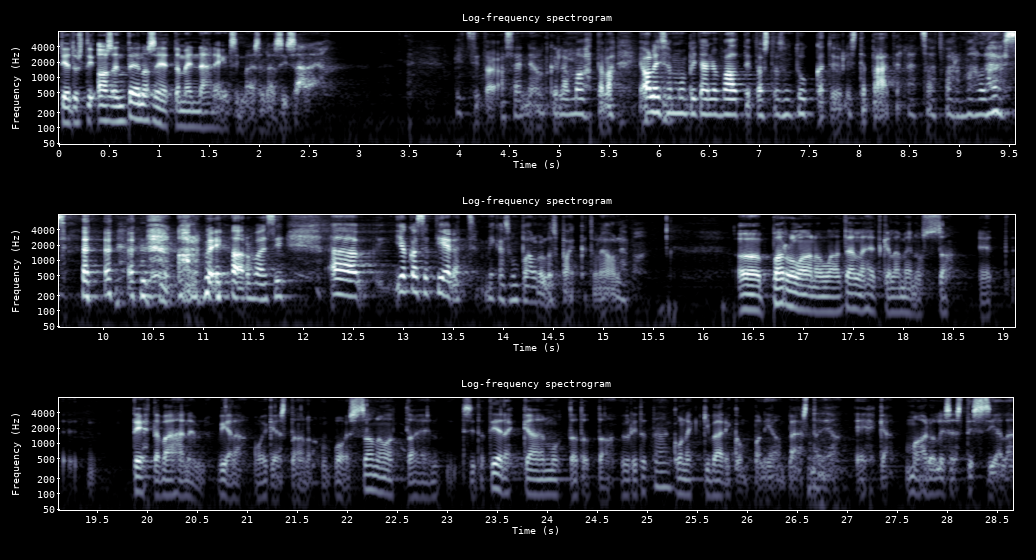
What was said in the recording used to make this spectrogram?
tietysti asenteena se, että mennään ensimmäisenä sisään. Vitsi, toi asenne on kyllä mahtava. Ja olisi mun pitänyt valtti tuosta sun tukkatyylistä päätellä, että sä oot varmaan läyssä armeija arvaisi. joko sä tiedät, mikä sun palveluspaikka tulee olemaan? Parolaan ollaan tällä hetkellä menossa, että tehtävää hänen vielä oikeastaan voisi sanoa, tai en sitä tiedäkään, mutta tota, yritetään konekivärikomppaniaan päästä ja ehkä mahdollisesti siellä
